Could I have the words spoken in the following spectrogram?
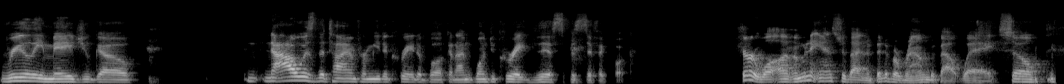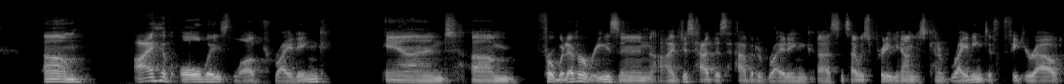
really made you go now is the time for me to create a book and i'm going to create this specific book sure well i'm going to answer that in a bit of a roundabout way so um, i have always loved writing and um, for whatever reason i've just had this habit of writing uh, since i was pretty young just kind of writing to figure out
